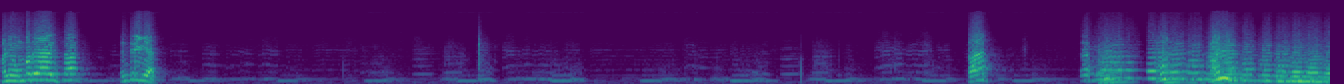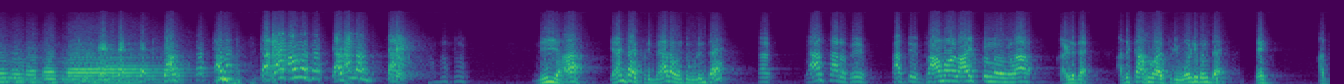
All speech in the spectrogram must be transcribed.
மணி ஒன்பதரை ஆகுது சார். எந்திரிங்க. சார் நீயா? ஏன்டா இப்படி மேல வந்து விழுந்த யார் சார் அது? ராத்திரி டிராமாவில் ஆக்ட் பண்ணுவாங்களா கழுத. அதுக்காகவா இப்படி ஓடி வந்த? அது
